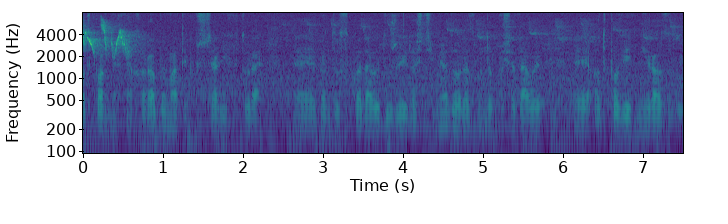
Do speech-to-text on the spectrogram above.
odpornych na choroby matek pszczelich, które będą składały duże ilości miodu oraz będą posiadały odpowiedni rozwój.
